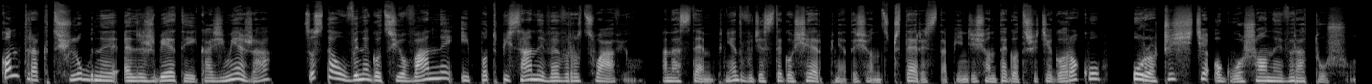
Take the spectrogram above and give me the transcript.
Kontrakt ślubny Elżbiety i Kazimierza został wynegocjowany i podpisany we Wrocławiu, a następnie 20 sierpnia 1453 roku uroczyście ogłoszony w ratuszu.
